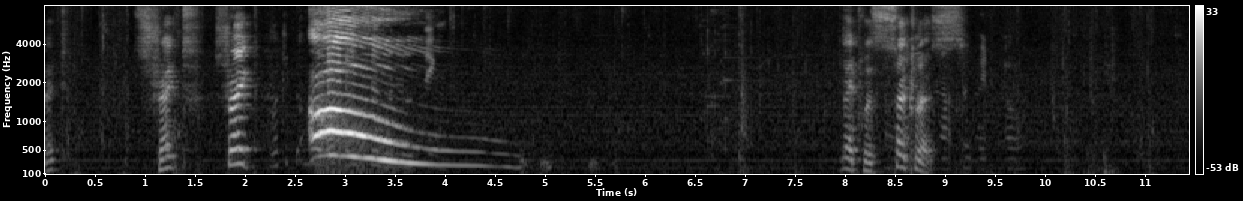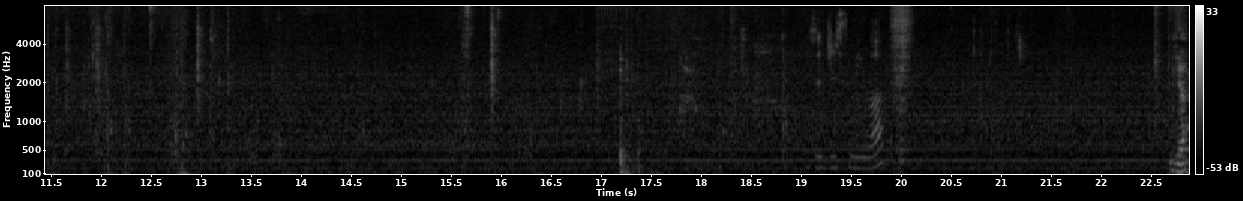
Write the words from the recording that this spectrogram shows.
Straight. Straight. The Oh! That was so close. the way to go. Is it just me left? Yep.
